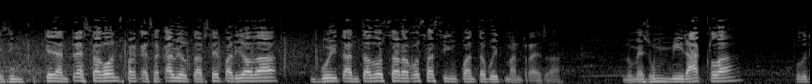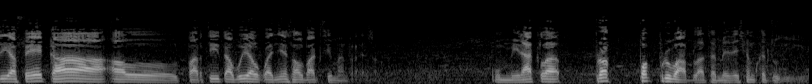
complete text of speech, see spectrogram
És, queden 3 segons perquè s'acabi el tercer període, 82 Saragossa, 58 Manresa. Només un miracle podria fer que el partit avui el guanyés el Baxi Manresa. Un miracle, però poc probable també, deixa'm que t'ho digui.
